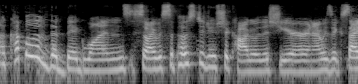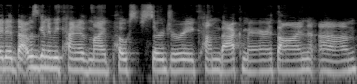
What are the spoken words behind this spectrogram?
a couple of the big ones. So I was supposed to do Chicago this year, and I was excited. That was going to be kind of my post surgery comeback marathon. Um,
